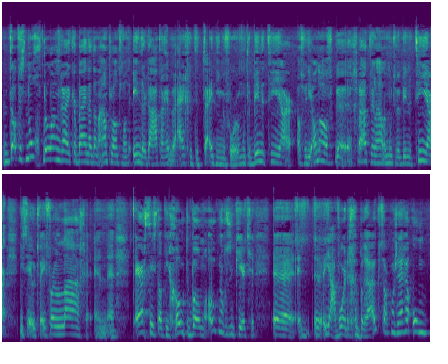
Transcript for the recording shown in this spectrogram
dat is nog belangrijker bijna dan aanplanten. Want inderdaad, daar hebben we eigenlijk de tijd niet meer voor. We moeten binnen tien jaar, als we die anderhalf eh, graad willen halen, moeten we binnen tien jaar die CO2 verlagen. En eh, het ergste is dat die grote bomen ook nog eens een keertje eh, ja, worden gebruikt, zou ik maar zeggen, om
